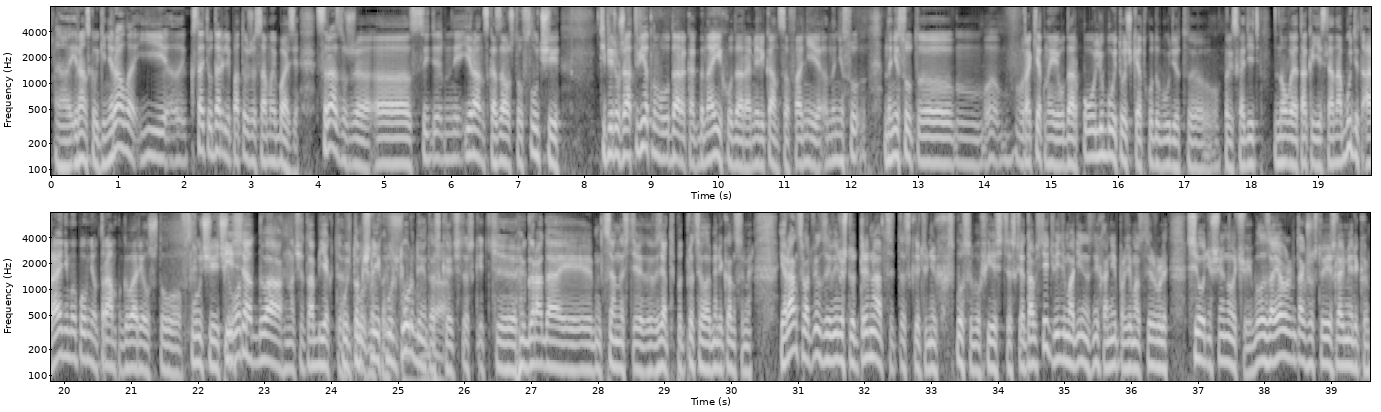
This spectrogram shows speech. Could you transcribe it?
иранского генерала. И, э, кстати, ударили по той же самой базе. Сразу же Иран сказал, что в случае теперь уже ответного удара, как бы на их удары американцев, они нанесут, нанесут э, ракетный удар по любой точке, откуда будет э, происходить новая атака, если она будет. А ранее мы помним, Трамп говорил, что в случае чего 52, значит, объекта, в том числе и культурные, так, да. сказать, так сказать, э, города и ценности, взяты под прицел американцами. Иранцы в ответ заявили, что 13, так сказать, у них способов есть, так сказать, отомстить. Видимо, один из них они продемонстрировали сегодняшней ночью. И было заявлено также, что если Америка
